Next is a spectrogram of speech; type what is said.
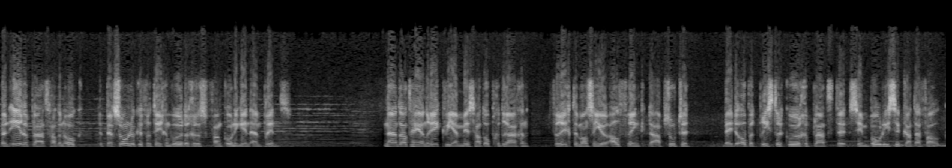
Een ereplaats hadden ook de persoonlijke vertegenwoordigers van koningin en prins. Nadat hij een requiemmis had opgedragen, verrichtte monseigneur Alfrink de absoete bij de op het priesterkoor geplaatste symbolische katafalk.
